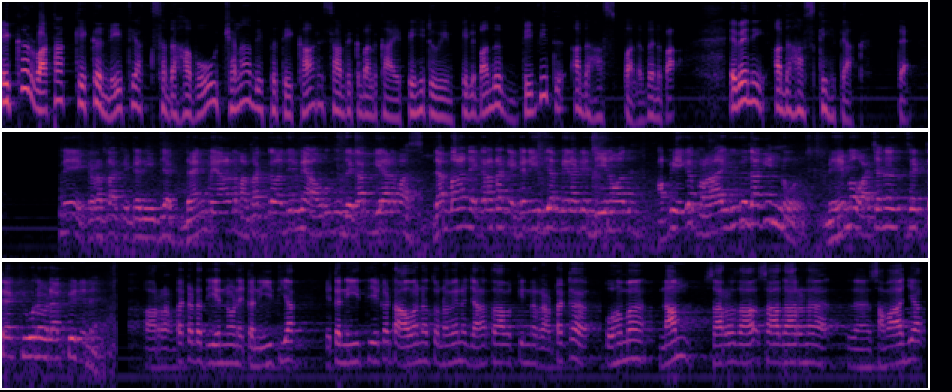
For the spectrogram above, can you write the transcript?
එක රටක් එක නීතියක් සඳහා වූ ජනාධිපති කාර්යසාධක බලකාය පිහිටුවීම් පිළිබඳ විවිධ අදහස් පළ වෙනවා. එවැනි අදහස් කිහිපයක් දැන්. මේ එක රටක් එක නීතියක් දැන් මෙයාලට මතක් කරලා තියෙන මේ අවුරුදු දෙකක් ගියාට පස්සේ දැන් බලන්න එක රටක් එක නීතියක් මේ රටේ තියෙනවද? අපි ඒක ප්‍රායෝගිකව දකින්න ඕනේ. මෙහෙම වචන සෙට් එකක් කිව්වට වැඩක් වෙන්නේ නැහැ. රටකට තියෙන්න ඕන එක නීතියක්. එක නීතියකට අවනත නොවන ජනතාවක් ඉන්න රටක කොහොම නම් සාධාරණ සමාජයක්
